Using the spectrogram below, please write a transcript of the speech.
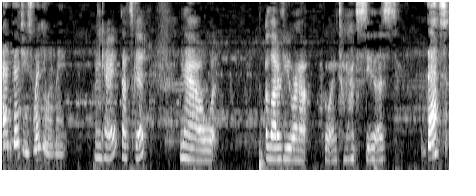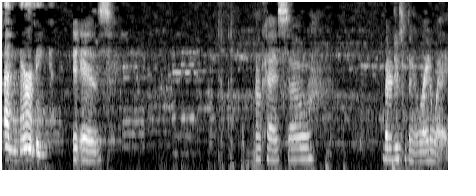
and veggies regularly. Okay, that's good. Now, a lot of you are not going to want to see this. That's unnerving. It is. Okay, so better do something right away.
